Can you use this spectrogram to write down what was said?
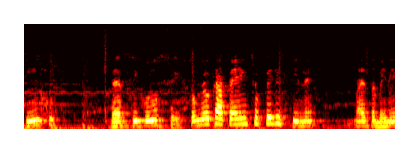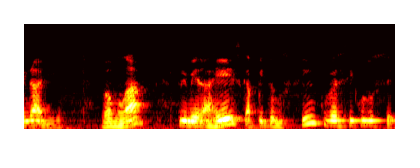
5, versículo 6. Tomei o café e te ofereci, né? Mas também nem daria. Vamos lá? 1 Reis, capítulo 5, versículo 6.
